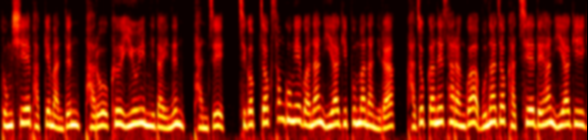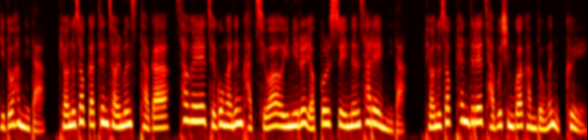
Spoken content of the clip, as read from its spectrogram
동시에 받게 만든 바로 그 이유입니다. 이는 단지 직업적 성공에 관한 이야기뿐만 아니라 가족 간의 사랑과 문화적 가치에 대한 이야기이기도 합니다. 변우석 같은 젊은 스타가 사회에 제공하는 가치와 의미를 엿볼 수 있는 사례입니다. 변우석 팬들의 자부심과 감동은 그의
